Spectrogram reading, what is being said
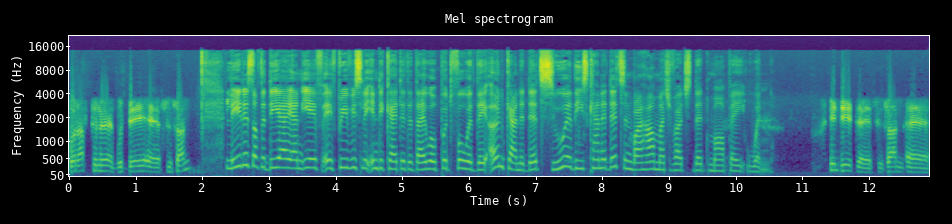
Good afternoon, good day, uh, Susan. Leaders of the DA and EFF previously indicated that they will put forward their own candidates. Who are these candidates and by how much votes did Mape win? Indeed, uh, Susan, uh,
